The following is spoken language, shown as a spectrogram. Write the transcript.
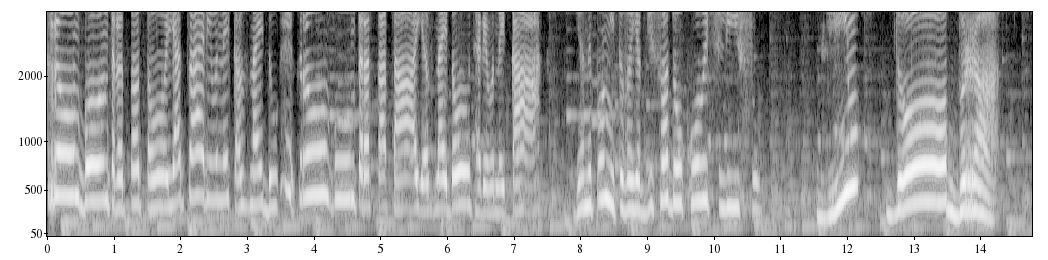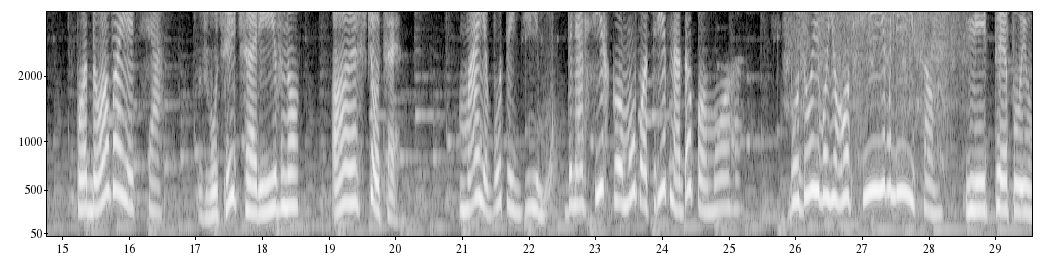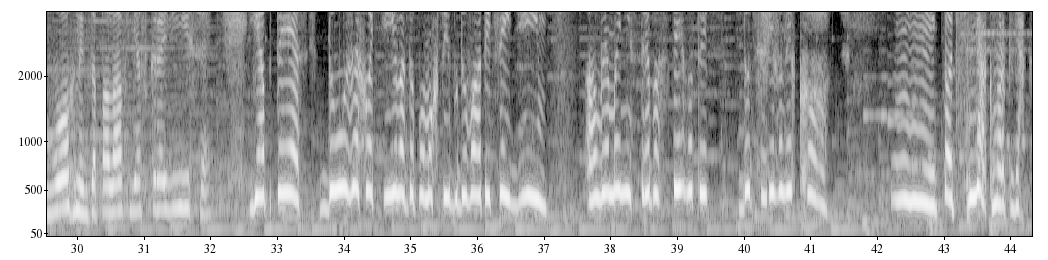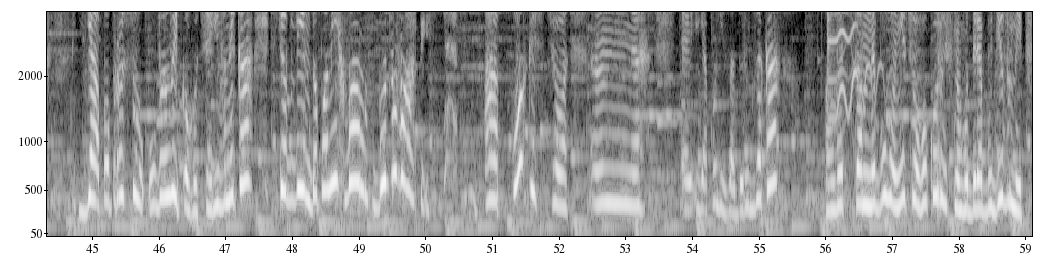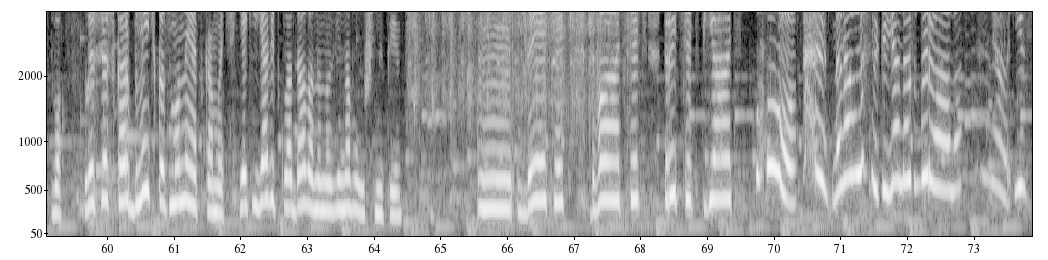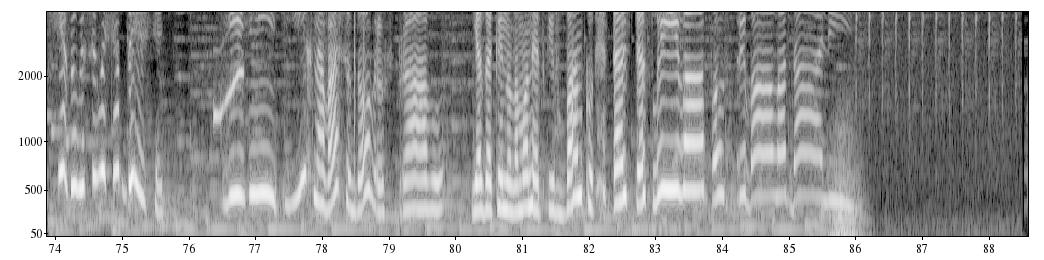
Хрум-бум, тра-та-та, я чарівника знайду. Хрум-бум, тра-та-та, я знайду чарівника. Я не помітила, як дійшла до околиць лісу. Дім добра. Подобається? Звучить чарівно. А що це? Має бути дім для всіх, кому потрібна допомога. Будуємо його всім лісом. Мій теплий вогник запалав яскравіше. Я б теж дуже хотіла допомогти будувати цей дім, але мені ж треба встигнути до чарівника. Точняк, морквяк. Я попрошу у великого чарівника, щоб він допоміг вам збудуватись. А поки що ем, е, я полізла до рюкзака, але там не було нічого корисного для будівництва, лише скарбничка з монетками, які я відкладала на нові навушники. Десять, двадцять, тридцять п'ять. Ого, на навушники я назбирала. І ще залишилося десять. Візьміть їх на вашу добру справу. Я закинула монетки в банку та щаслива пострибала далі.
